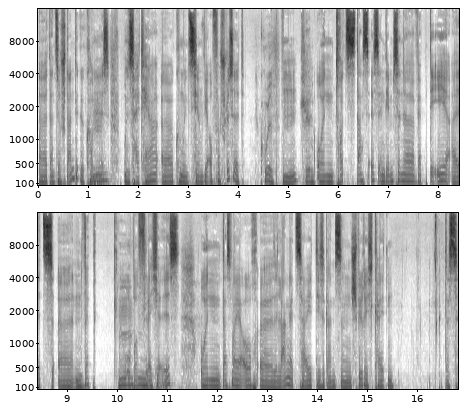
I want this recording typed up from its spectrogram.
äh, dann zustande gekommen mhm. ist und seither äh, kommunizieren wir auch verschlüsselt. Cool. Mhm. Schön. Und trotz dass es in dem Sinne web.de als äh, ein Web Oberfläche mhm. ist. Und das war ja auch äh, lange Zeit diese ganzen Schwierigkeiten dass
